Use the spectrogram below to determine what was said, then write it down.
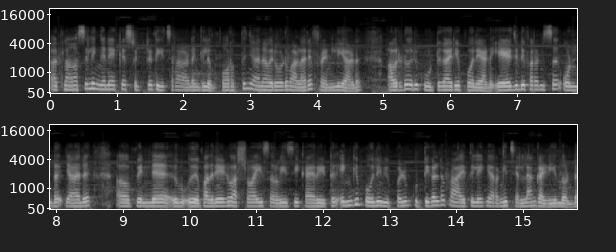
ക്ലാസ്സിൽ ഇങ്ങനെയൊക്കെ സ്ട്രിക്റ്റ് ടീച്ചറാണെങ്കിലും പുറത്ത് ഞാൻ അവരോട് വളരെ ഫ്രണ്ട്ലിയാണ്. അവരുടെ ഒരു കൂട്ടുകാരിയെ പോലെയാണ്. ഏജ് ഡിഫറൻസ് ഉണ്ട്. ഞാൻ പിന്നെ പതിനേഴ് വർഷമായി സർവീസിൽ കയറിയിട്ട് എങ്കിൽ പോലും ഇപ്പോഴും കുട്ടികളുടെ പ്രായത്തിലേക്ക് ഇറങ്ങി ചെല്ലാൻ കഴിയുന്നുണ്ട്.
